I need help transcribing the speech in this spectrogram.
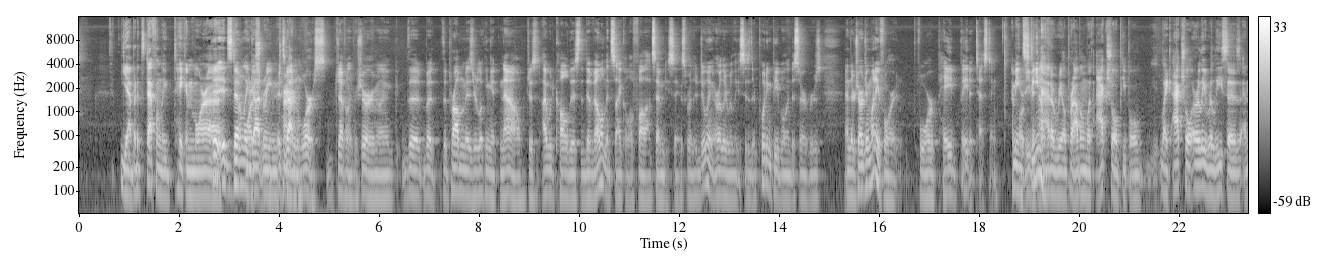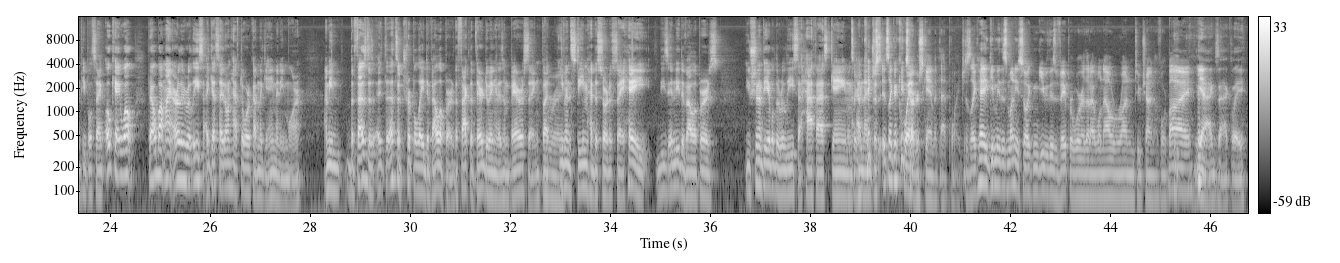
yeah, but it's definitely taken more. Uh, It- it's definitely more gotten it's turn. gotten worse, definitely for sure. I mean, like the but the problem is you're looking at now. Just I would call this the development cycle of Fallout 76, where they're doing early releases, they're putting people into servers, and they're charging money for it for paid beta testing. I mean, Steam had a real problem with actual people, like actual early releases, and people saying, okay, well, they all bought my early release. I guess I don't have to work on the game anymore. I mean, Bethesda, that's a AAA developer. The fact that they're doing it is embarrassing. But Right. even Steam had to sort of say, hey, these indie developers, you shouldn't be able to release a half assed game It's like, and a, then kick, just it's like a quit. Kickstarter scam at that point. Just like, hey, give me this money so I can give you this vaporware that I will now run to China for. Bye. yeah, exactly.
